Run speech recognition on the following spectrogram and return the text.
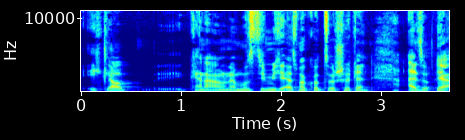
ich glaube, keine Ahnung, da musste ich mich erstmal kurz so schütteln. Also, ja.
